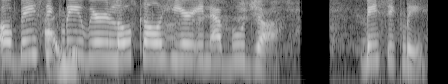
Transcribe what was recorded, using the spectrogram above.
Oh, basically we're local here in Abuja. Basically.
